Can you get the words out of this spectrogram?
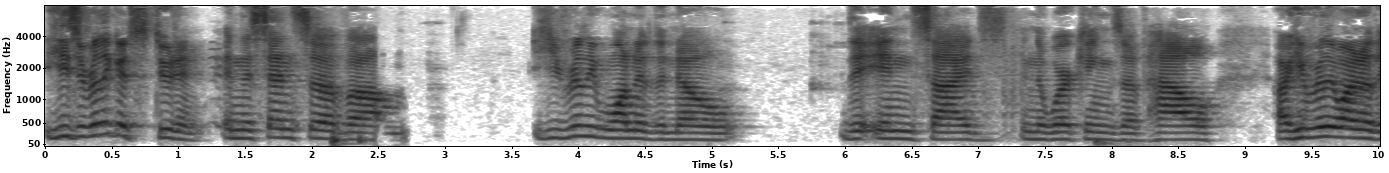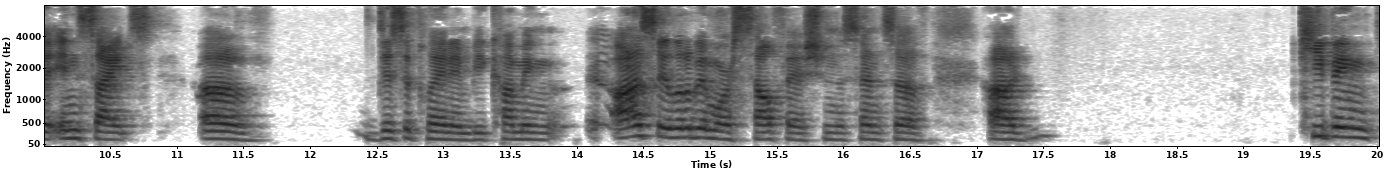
He's a really good student in the sense of um, he really wanted to know the insides and the workings of how, or he really wanted to know the insights of discipline and becoming honestly a little bit more selfish in the sense of uh, keeping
